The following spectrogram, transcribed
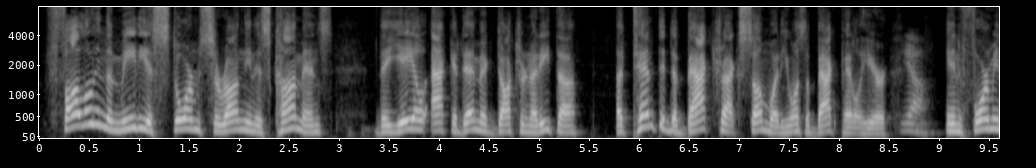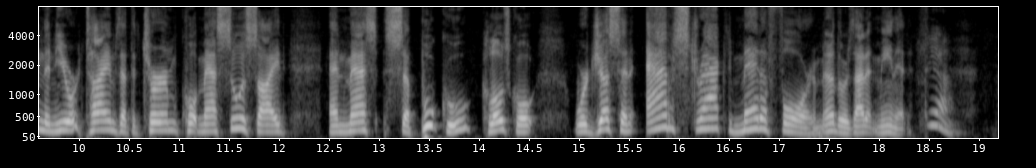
Following the media storm surrounding his comments, the Yale academic Dr. Narita attempted to backtrack somewhat. He wants to backpedal here, Yeah. informing the New York Times that the term, quote, mass suicide and mass seppuku, close quote, were just an abstract metaphor. In other words, I didn't mean it. Yeah.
